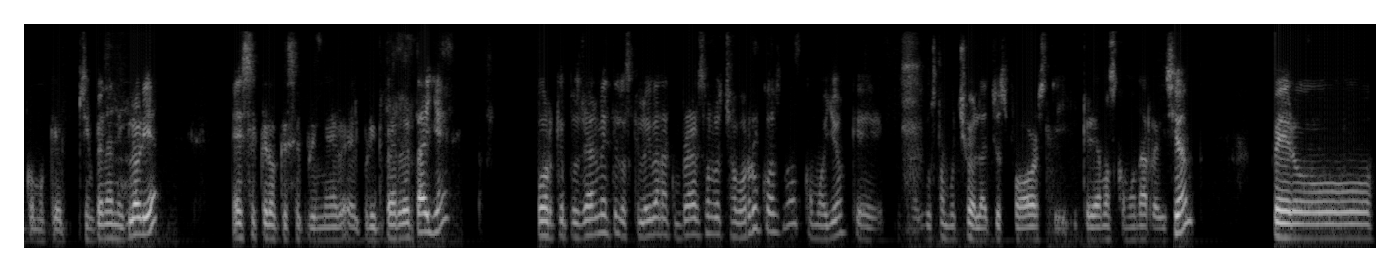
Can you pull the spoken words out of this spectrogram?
como que sin pena ni gloria, ese creo que es el primer, el primer detalle, porque pues realmente los que lo iban a comprar son los chavorrucos, ¿no? Como yo, que pues, nos gusta mucho el Just Force y, y queríamos como una revisión, pero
